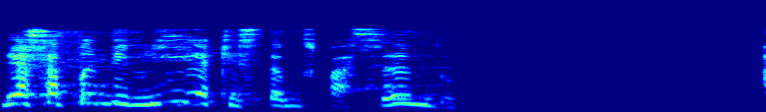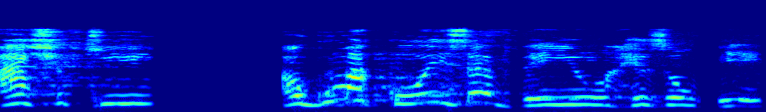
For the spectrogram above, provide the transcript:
nessa pandemia que estamos passando, acho que alguma coisa veio resolver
